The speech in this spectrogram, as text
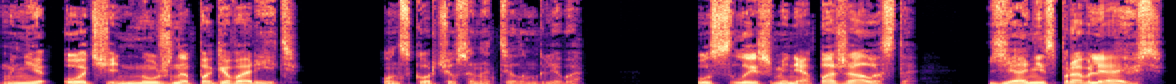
«Мне очень нужно поговорить!» Он скорчился над телом Глеба. «Услышь меня, пожалуйста! Я не справляюсь!»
